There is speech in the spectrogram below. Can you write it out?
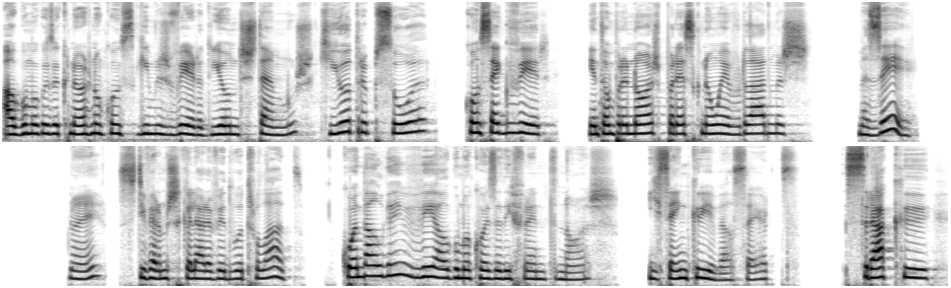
alguma coisa que nós não conseguimos ver de onde estamos, que outra pessoa consegue ver. Então para nós parece que não é verdade, mas, mas é. Não é? Se estivermos se calhar a ver do outro lado. Quando alguém vê alguma coisa diferente de nós, isso é incrível, certo? Será que que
